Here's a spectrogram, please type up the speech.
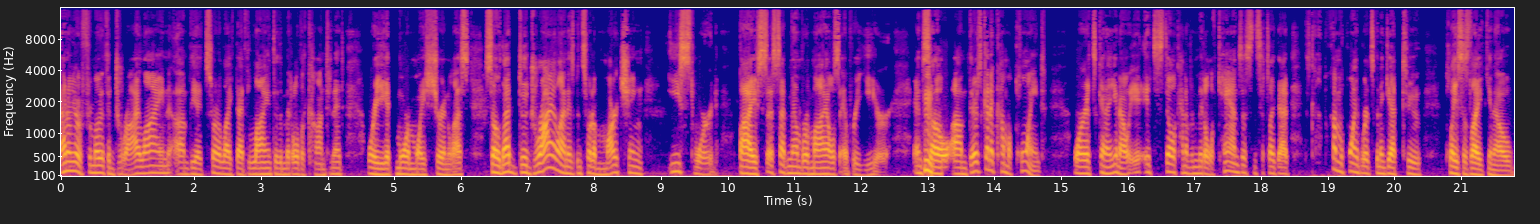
I don't know if you're familiar with the dry line. Um, the it's sort of like that line through the middle of the continent where you get more moisture and less. So that the dry line has been sort of marching eastward by a set number of miles every year. And hmm. so um, there's going to come a point where it's going to, you know, it, it's still kind of in the middle of Kansas and such like that. It's going to come a point where it's going to get to places like, you know,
